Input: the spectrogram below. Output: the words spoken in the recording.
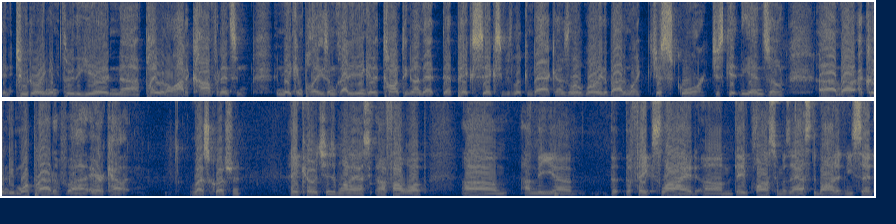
and tutoring him through the year and uh, playing with a lot of confidence and, and making plays. I'm glad he didn't get a taunting on that, that pick six. He was looking back. I was a little worried about him, like, just score, just get in the end zone. Uh, but I couldn't be more proud of uh, Erick Hallett. Last question. Hey, Coach, just want to ask, uh, follow up, um, on the, uh, the, the fake slide, um, Dave Clawson was asked about it, and he said,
